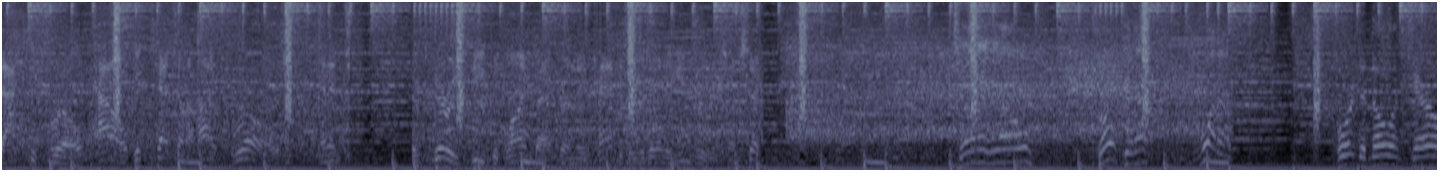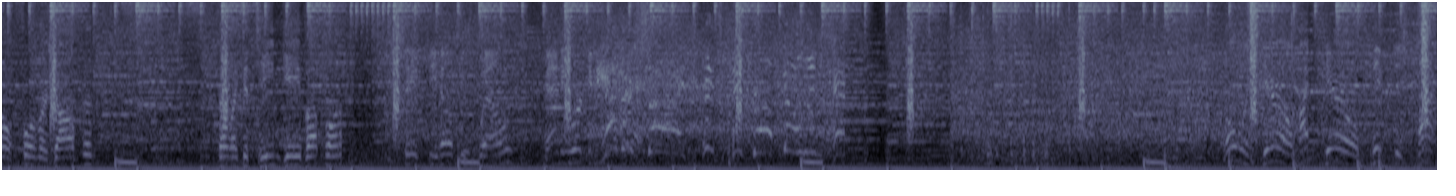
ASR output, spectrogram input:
Back to throw. Powell, good catch on a high throw. And then very deep at linebacker, and they had to be broken up. What a important to Nolan Carroll, former Dolphin. Felt like the team gave up on him. Safety help as well. Manny working the other side. It's picked off. Nolan Carroll. Nolan Carroll. Mike Carroll picked his pocket.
